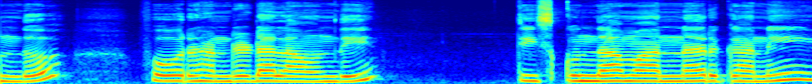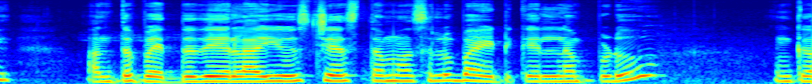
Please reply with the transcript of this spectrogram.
ఉందో ఫోర్ హండ్రెడ్ అలా ఉంది. తీసుకుందామా అన్నారు కానీ అంత పెద్దది ఎలా యూజ్ చేస్తాం అసలు బయటికి వెళ్ళినప్పుడు? ఇంకా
